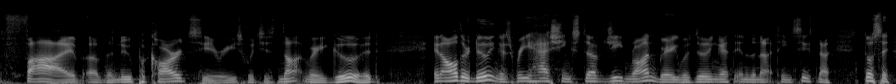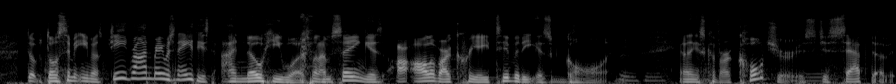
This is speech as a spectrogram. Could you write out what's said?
five of the new Picard series, which is not very good. And all they're doing is rehashing stuff Gene Roddenberry was doing at the end of the 1960s. Now, don't say, don't, don't send me emails. Gene Roddenberry was an atheist. I know he was. what I'm saying is, our, all of our creativity is gone, and I think it's because our culture is just sapped of it.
